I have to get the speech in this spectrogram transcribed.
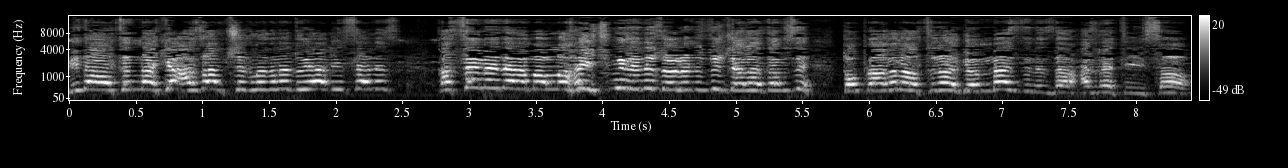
Bir de altındaki azap çığlığını duyabilseniz kasem ederim Allah'a hiçbiriniz ölünüzü cenazenizi toprağın altına gömmezdiniz der Hazreti İsa.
